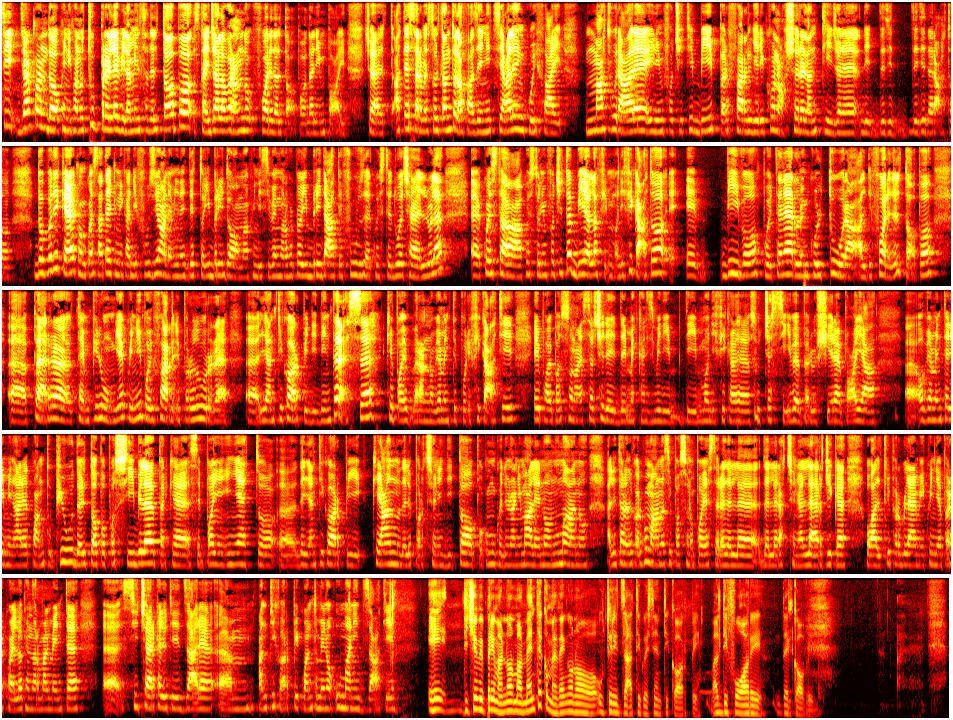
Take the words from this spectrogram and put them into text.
sì, già quando, quando tu prelevi la milza del topo, stai già lavorando fuori dal topo, da lì in poi. Cioè, a te serve soltanto la fase iniziale in cui fai maturare i linfociti B per fargli riconoscere l'antigene desiderato. Dopodiché, con questa tecnica di fusione, viene detto ibridoma, quindi si vengono proprio ibridate, fuse queste due cellule, eh, questa, questo linfocito B alla fine modificato e, e vivo, puoi tenerlo in cultura al di fuori del topo eh, per tempi lunghi e quindi puoi fargli produrre eh, gli anticorpi di, di, interesse che poi verranno ovviamente purificati e poi possono esserci dei, dei meccanismi di, di modifiche successive per riuscire poi a eh, ovviamente eliminare quanto più del topo possibile perché se poi inietto eh, degli anticorpi che hanno delle porzioni di topo, comunque di un animale non umano all'interno del corpo umano, si possono poi essere delle, delle reazioni allergiche o altri problemi, quindi è per quello che normalmente eh, si cerca di utilizzare ehm, anticorpi quantomeno umanizzati. E dicevi prima, normalmente come vengono utilizzati questi anticorpi al di fuori del Covid?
